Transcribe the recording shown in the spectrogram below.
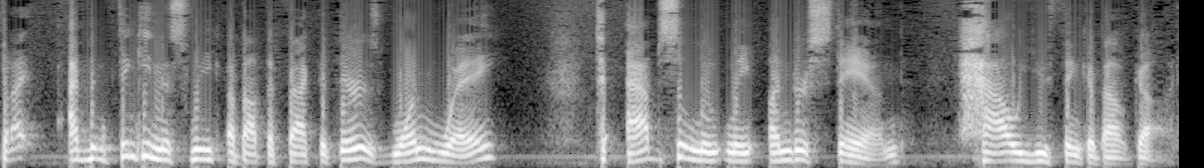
But I, I've been thinking this week about the fact that there is one way to absolutely understand how you think about God.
